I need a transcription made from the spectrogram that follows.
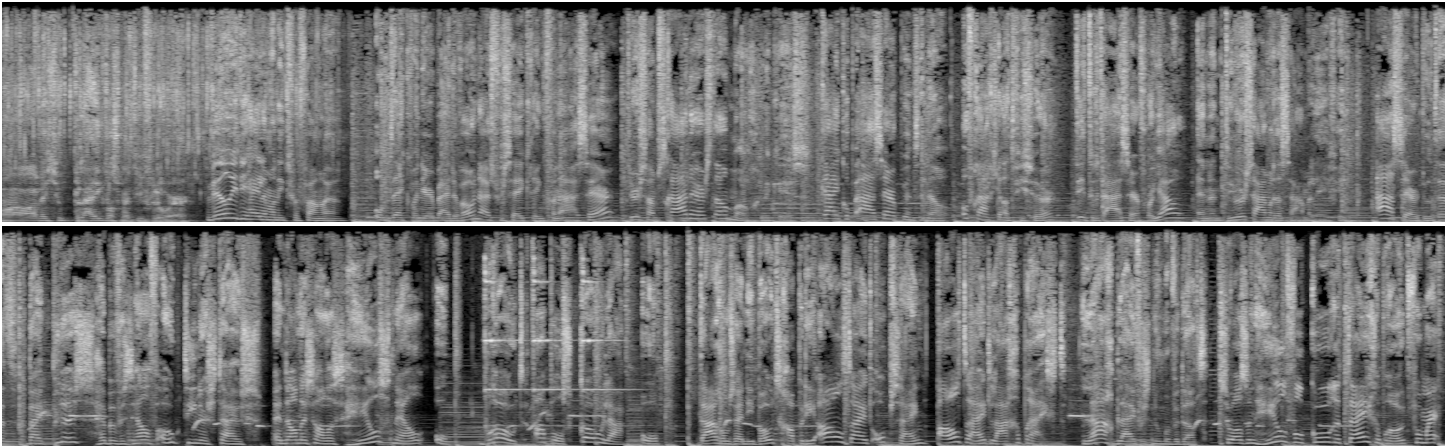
Oh, weet je hoe blij ik was met die vloer? Wil je die helemaal niet vervangen? Ontdek wanneer bij de woonhuisverzekering van ASR duurzaam schadeherstel mogelijk is. Kijk op asr.nl of vraag je adviseur. Dit doet ASR voor jou en een duurzamere samenleving. ASR doet het. Bij Plus hebben we zelf ook tieners thuis. En dan is alles heel snel op. Brood, appels, cola, op. Daarom zijn die boodschappen die altijd op zijn, altijd laag geprijsd. Laagblijvers noemen we dat. Zoals een heel volkoren tijgenbrood voor maar 1,23.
